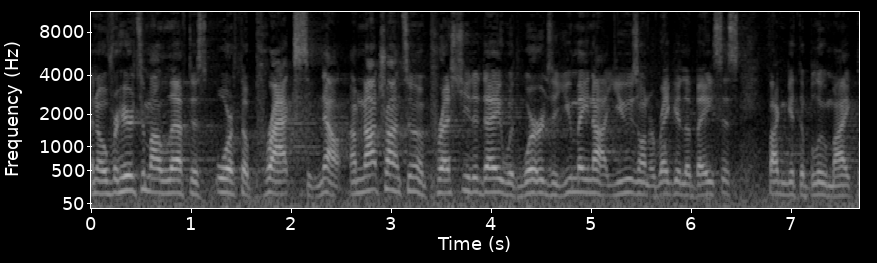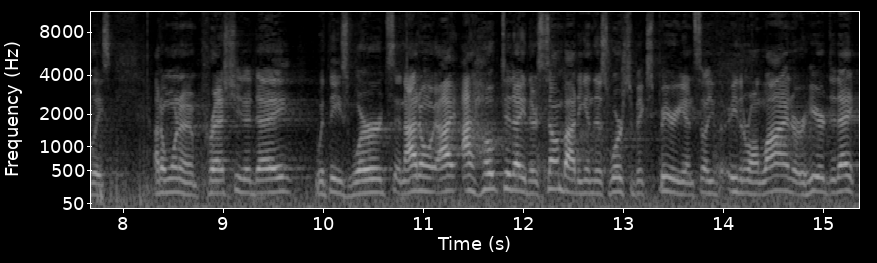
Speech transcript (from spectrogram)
And over here to my left is orthopraxy. Now, I'm not trying to impress you today with words that you may not use on a regular basis. If I can get the blue mic, please. I don't want to impress you today with these words. And I don't I, I hope today there's somebody in this worship experience, either online or here today.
